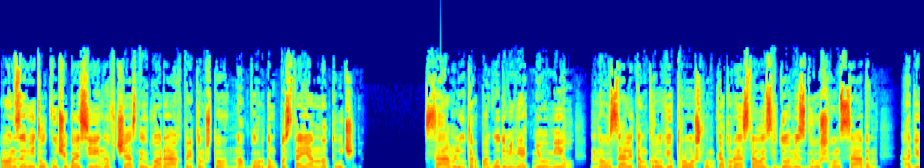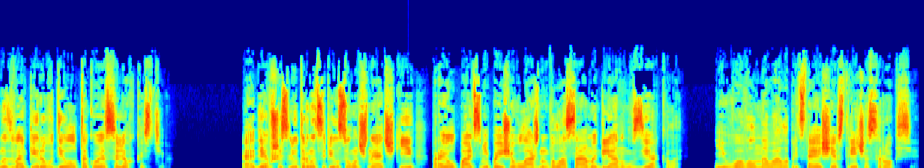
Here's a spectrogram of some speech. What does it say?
Он заметил кучу бассейнов в частных дворах, при том, что над городом постоянно тучи. Сам Лютер погоду менять не умел, но в залитом кровью прошлом, которое осталось в доме с грушевым садом, один из вампиров делал такое с легкостью. Одевшись, Лютер нацепил солнечные очки, провел пальцами по еще влажным волосам и глянул в зеркало. Его волновала предстоящая встреча с Рокси.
